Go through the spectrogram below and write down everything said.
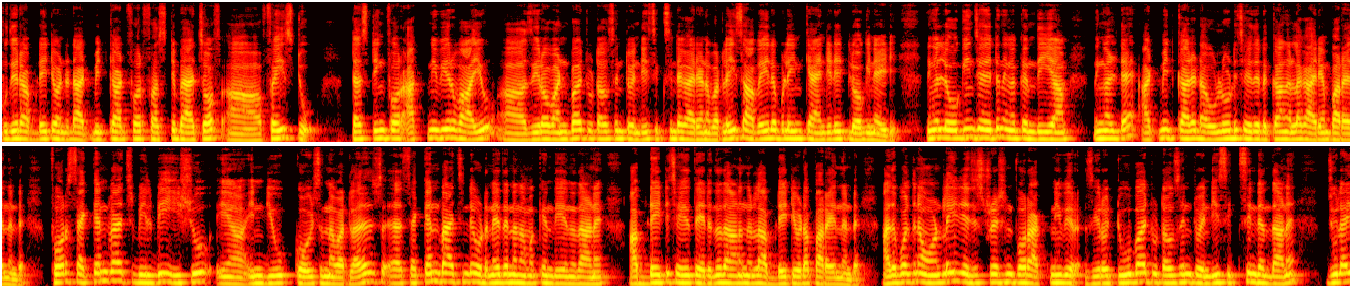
പുതിയൊരു അപ്ഡേറ്റ് വേണ്ടത് admit card for first batch of phase two testing for Agniveer Vayu zero one by two thousand twenty സിക്സിന്റെ കാര്യമാണ് പറഞ്ഞത്. Is available in candidate login I D നിങ്ങൾ ലോഗിൻ ചെയ്തിട്ട് നിങ്ങൾക്ക് എന്ത് ചെയ്യാം? നിങ്ങളുടെ അഡ്മിറ്റ് കാർഡ് ഡൗൺലോഡ് ചെയ്തെടുക്കുക എന്നുള്ള കാര്യം പറയുന്നുണ്ട്. For second batch will be issue in due course എന്ന് പറഞ്ഞത് അതായത് സെക്കൻഡ് ബാച്ചിന്റെ ഉടനെ തന്നെ നമുക്ക് എന്ത് ചെയ്യുന്നതാണ്? അപ്ഡേറ്റ് ചെയ്ത് തരുന്നതാണെന്നുള്ള അപ്ഡേറ്റ് ഇവിടെ പറയുന്നുണ്ട്. അതുപോലെ തന്നെ online registration for Agniveer zero two by two thousand twenty സിക്സിന്റെ എന്താണ്? ജൂലൈ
